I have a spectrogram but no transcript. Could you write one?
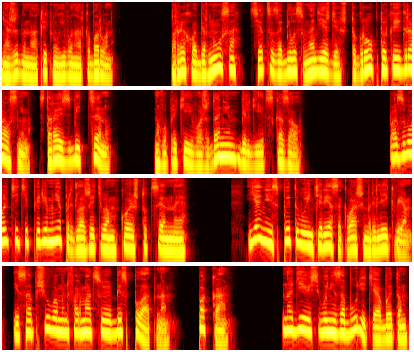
Неожиданно окликнул его наркобарон. Пареху обернулся, сердце забилось в надежде, что Гроуп только играл с ним, стараясь сбить цену. Но, вопреки его ожиданиям, бельгиец сказал. «Позвольте теперь и мне предложить вам кое-что ценное. Я не испытываю интереса к вашим реликвиям и сообщу вам информацию бесплатно. Пока. Надеюсь, вы не забудете об этом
